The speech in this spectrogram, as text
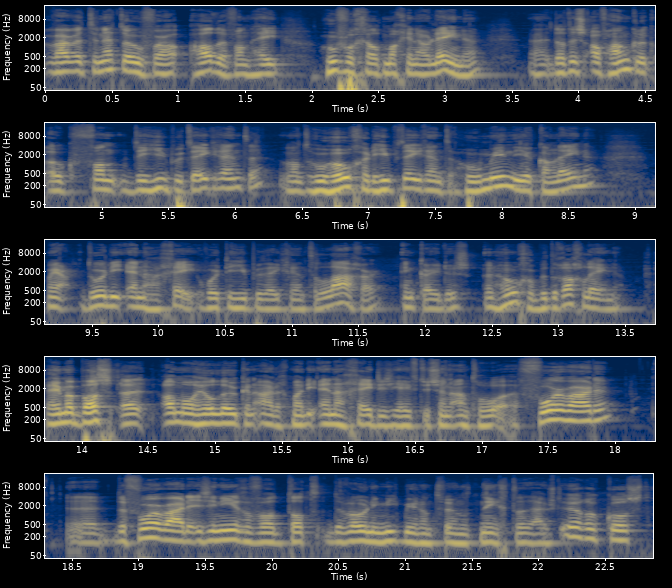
waar we het er net over hadden van hey, hoeveel geld mag je nou lenen? Uh, dat is afhankelijk ook van de hypotheekrente. Want hoe hoger de hypotheekrente, hoe minder je kan lenen. Maar ja, door die NHG wordt de hypotheekrente lager en kan je dus een hoger bedrag lenen. Hé, hey, maar Bas, uh, allemaal heel leuk en aardig, maar die NHG die heeft dus een aantal uh, voorwaarden. de voorwaarde is in ieder geval dat de woning niet meer dan 290.000 euro kost.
